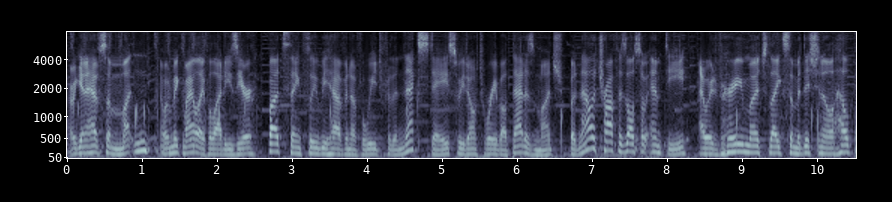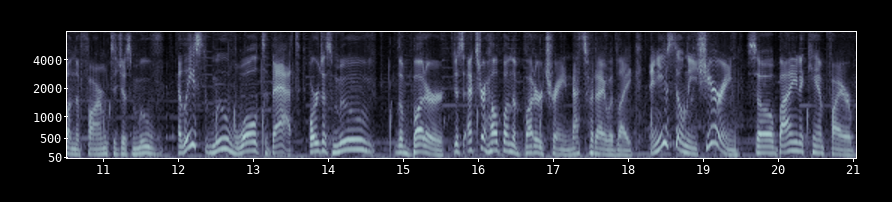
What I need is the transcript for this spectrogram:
Are we gonna have some mutton? That would make my life a lot easier. But thankfully we have enough wheat for the next day, so we don't have to worry about that as much. But now the trough is also empty. I would very much like some additional help on the farm to just move, at least move wool to that. Or just move the butter. Just extra help on the butter train. That's what I would like. And you still need shearing. So buying a campfire,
